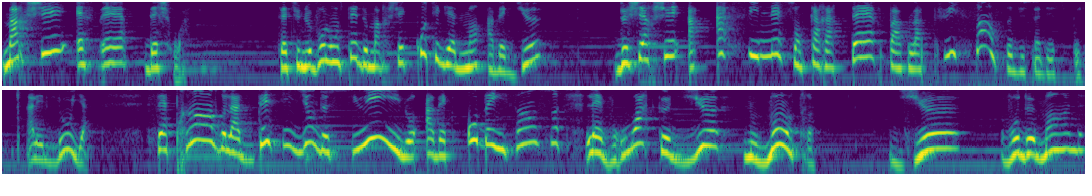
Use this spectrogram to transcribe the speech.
Marcher est faire des choix. C'est une volonté de marcher quotidiennement avec Dieu, de chercher à affiner son caractère par la puissance du Saint-Esprit. Alléluia. C'est prendre la décision de suivre avec obéissance les voies que Dieu nous montre. Dieu vous demande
